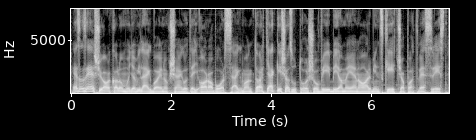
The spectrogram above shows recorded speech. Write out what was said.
Ez az első alkalom, hogy a világbajnokságot egy arab országban tartják, és az utolsó VB, amelyen 32 csapat vesz részt,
